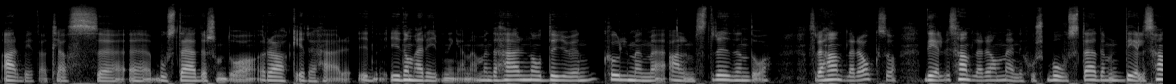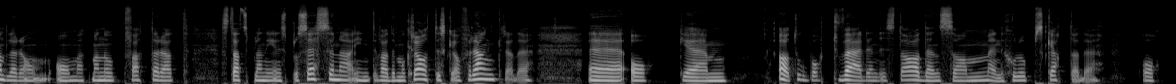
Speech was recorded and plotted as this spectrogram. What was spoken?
arbetarklassbostäder eh, som då rök i, det här, i, i de här rivningarna. Men det här nådde ju en kulmen med almstriden då. Så det handlade också, delvis handlade det om människors bostäder, men dels handlade det om, om att man uppfattar att stadsplaneringsprocesserna inte var demokratiska och förankrade. Eh, och eh, ja, tog bort värden i staden som människor uppskattade. Och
